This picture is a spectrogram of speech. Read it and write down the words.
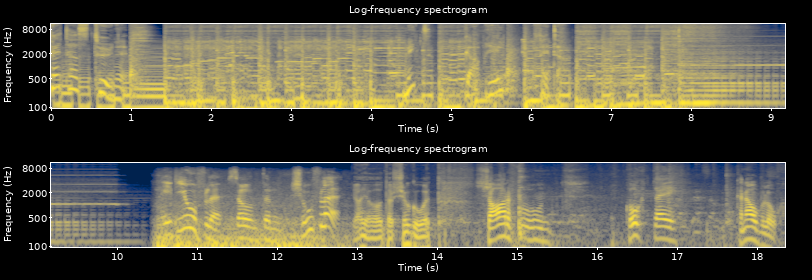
Vetters Töne. Mit Gabriel Vetter. Nicht jaufeln, sondern schaufeln. Ja, ja, das ist schon gut. Scharf und Cocktail, Knoblauch.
